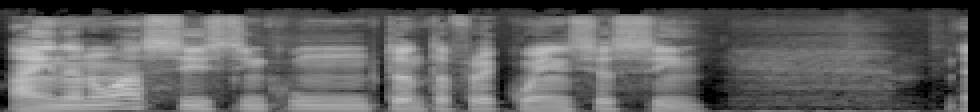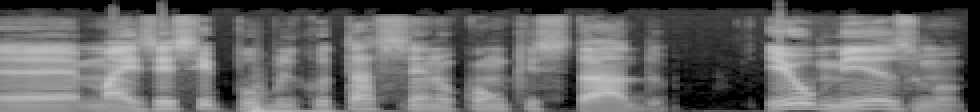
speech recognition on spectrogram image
ainda não assistem com tanta frequência assim. É, mas esse público está sendo conquistado. Eu mesmo,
